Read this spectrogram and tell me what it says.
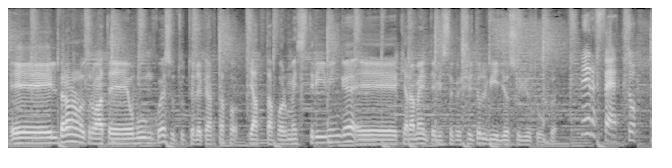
E il brano lo trovate ovunque, su tutte le piattafo- piattaforme streaming e chiaramente visto che è uscito il video su YouTube. Perfetto.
